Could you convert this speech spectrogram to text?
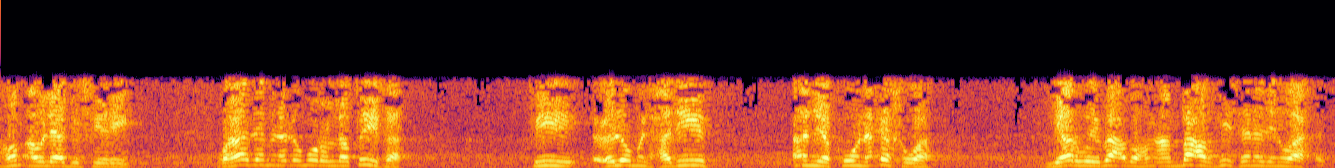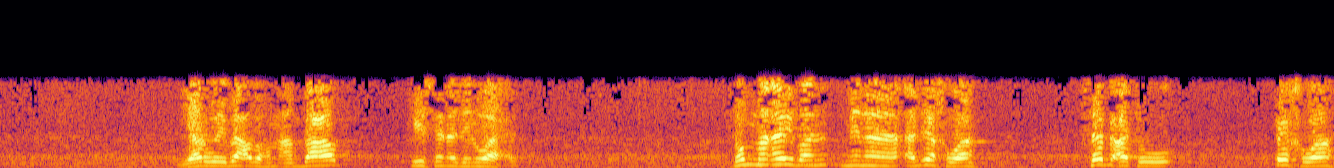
هم أولاد سيرين. وهذا من الأمور اللطيفة في علوم الحديث أن يكون إخوة يروي بعضهم عن بعض في سند واحد. يروي بعضهم عن بعض في سند واحد. ثم أيضا من الإخوة سبعة إخوة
